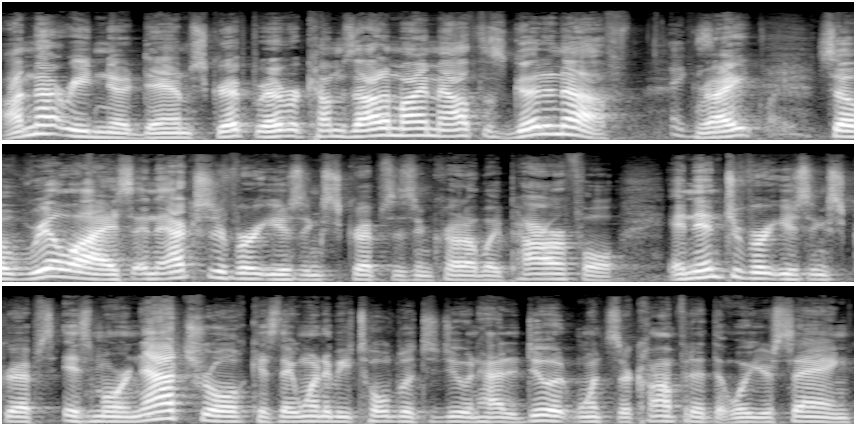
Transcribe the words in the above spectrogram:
I'm not reading a damn script. Whatever comes out of my mouth is good enough. right? So realize an extrovert using scripts is incredibly powerful. An introvert using scripts is more natural because they want to be told what to do and how to do it. Once they're confident that what you're saying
